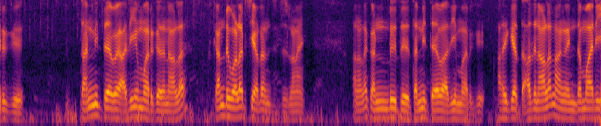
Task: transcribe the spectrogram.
இருக்குது தண்ணி தேவை அதிகமாக இருக்கிறதுனால கண்டு வளர்ச்சி அடைஞ்சிச்சுலண்ணே அதனால் கண்டு இது தண்ணி தேவை அதிகமாக இருக்குது அதுக்கேற்ற அதனால நாங்கள் இந்த மாதிரி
